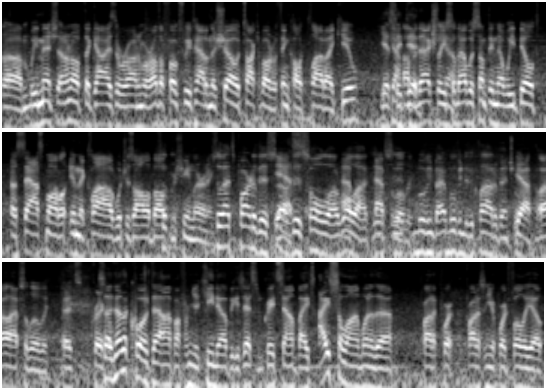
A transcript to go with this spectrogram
um, we mentioned, I don't know if the guys that were on or other folks we've had on the show talked about a thing called Cloud IQ. Yes, Uh, they did. But actually, so that was something that we built a SaaS model in the cloud, which is all about So- machine learning. So that's part of this, Yes. of this whole uh, Ab- rollout. It's, uh, absolutely. Moving back, moving to the cloud eventually. yeah, well, absolutely. It's critical. So another quote that, uh, from your keynote, because you had some great sound bites. Isilon, one of the product products in your portfolio,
